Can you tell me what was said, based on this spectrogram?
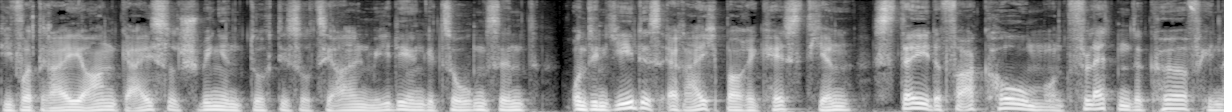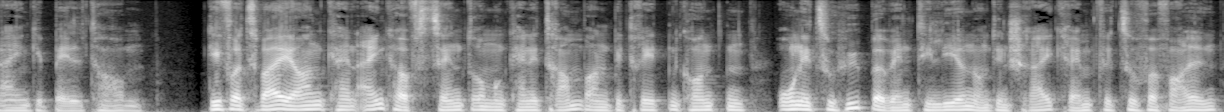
die vor drei Jahren geißelschwingend durch die sozialen Medien gezogen sind und in jedes erreichbare Kästchen Stay the fuck home und Flatten the curve hineingebellt haben, die vor zwei Jahren kein Einkaufszentrum und keine Trambahn betreten konnten, ohne zu hyperventilieren und in Schreikrämpfe zu verfallen,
